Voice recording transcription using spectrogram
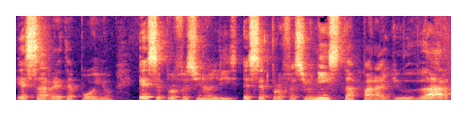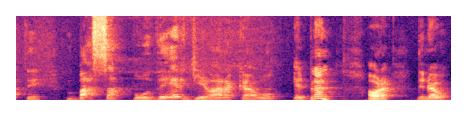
esa red de apoyo, ese, ese profesionista para ayudarte, vas a poder llevar a cabo el plan. Ahora, de nuevo,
